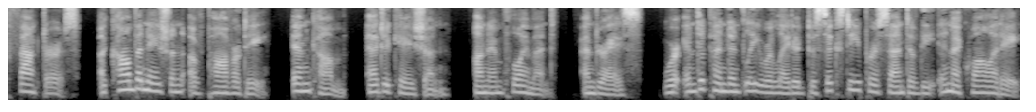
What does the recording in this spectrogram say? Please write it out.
factors, a combination of poverty, income, education, unemployment, and race, were independently related to 60% of the inequality,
